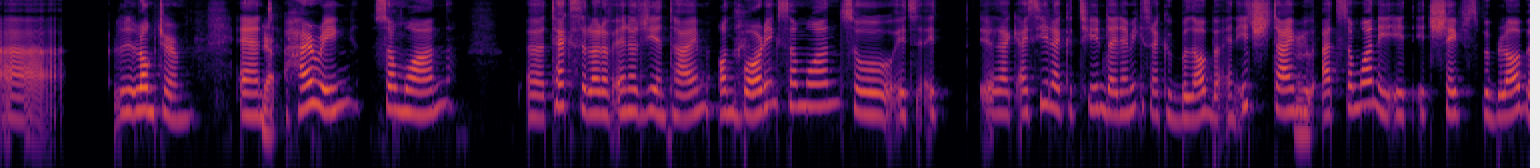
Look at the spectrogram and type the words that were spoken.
uh, long term, and Yeah. hiring someone uh, takes a lot of energy and time. Onboarding someone, so it's it uh, like I see like a team dynamic is like a blob, and each time Mm. you add someone, it, it it shapes the blob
